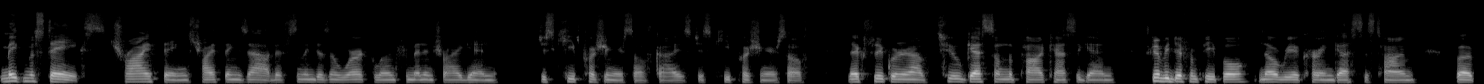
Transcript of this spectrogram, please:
make mistakes, try things, try things out. If something doesn't work, learn from it and try again. just keep pushing yourself, guys. Just keep pushing yourself. Next week, we're to have two guests on the podcast again. It's to be different people, no reoccurring guests this time, but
